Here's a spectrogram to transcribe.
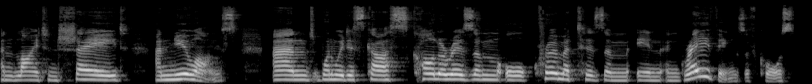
and light and shade and nuance. And when we discuss colorism or chromatism in engravings, of course,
